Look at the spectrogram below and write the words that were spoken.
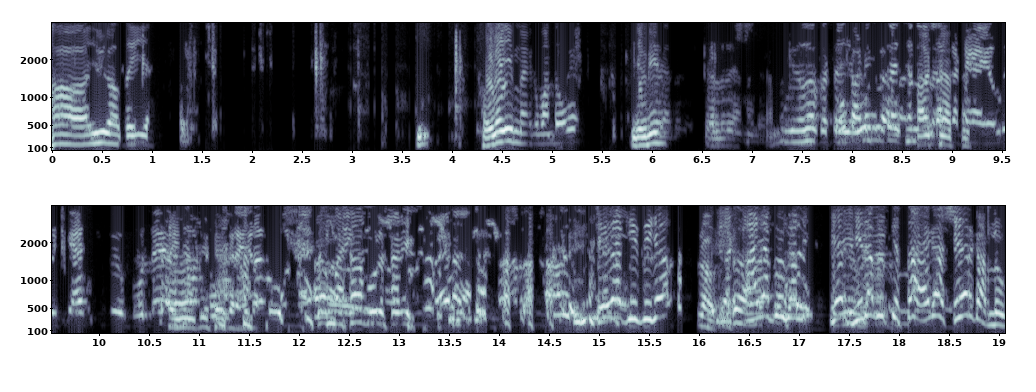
ਹਾਂ ਇਹ ਵੀ ਗੱਲ ਸਹੀ ਹੈ ਹੋ ਗਿਆ ਜੀ ਮੈਕ ਬੰਦ ਹੋ ਗਿਆ। ਜਗਦੀ ਚੱਲ ਰਿਹਾ। ਅੱਛਾ ਅੱਛਾ। ਮੈਂ ਤਾਂ ਬੋਲਣਾ ਨਹੀਂ ਇਹਦਾ ਕੀ ਸੀਗਾ ਆ ਜਾ ਕੋਈ ਗੱਲ ਨੀ। ਯਾਰ ਜਿਹਦਾ ਕੋਈ ਕਿੱਸਾ ਹੈਗਾ ਸ਼ੇਅਰ ਕਰ ਲਓ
